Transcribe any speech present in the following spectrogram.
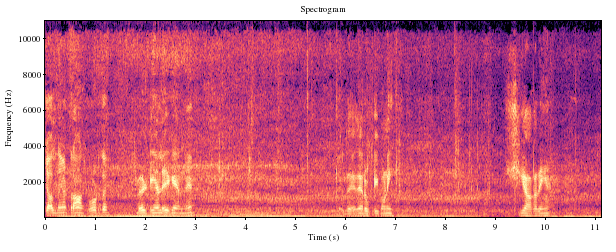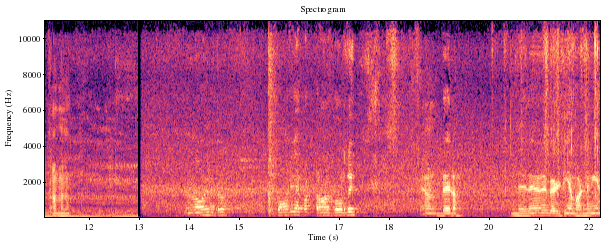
ਚੱਲਦੇ ਆ ਟਰਾਂਸਪੋਰਟ ਤੇ। ਬਿਲਟੀਆਂ ਲੈ ਕੇ ਆਨੇ ਤੇ ਦੇਖਦੇ ਆ ਰੋਟੀ ਪਾਣੀ। ਛਿਆਕਦੇ ਆ ਕੰਮ ਨੂੰ। ਲਓ ਜੀ ਮਿੱਤਰੋ, ਪਹੁੰਚ ਗਏ ਆਪਾਂ ਟਰਾਂਸਪੋਰਟ ਤੇ। ਹੁਣ ਬਿੱਲ ਦੇ ਦੇ ਬਿਲਟੀਆਂ ਬਣਨਗੀਆਂ।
